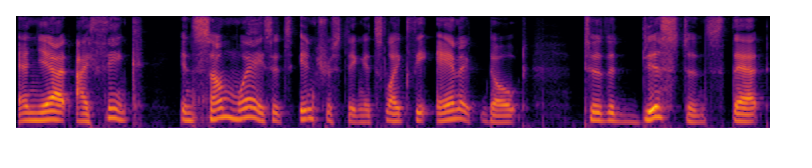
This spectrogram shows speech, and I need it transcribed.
And yet, I think in some ways it's interesting. It's like the anecdote to the distance that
